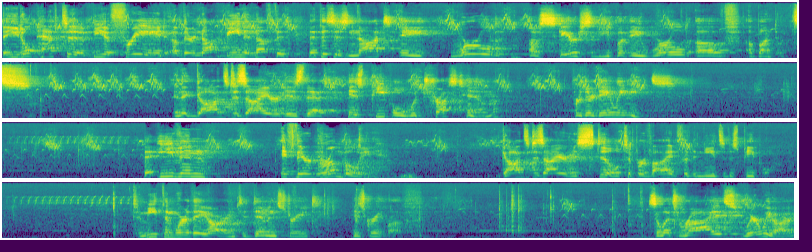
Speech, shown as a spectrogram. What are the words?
that you don't have to be afraid of there not being enough, that, that this is not a world of scarcity, but a world of abundance. And that God's desire is that his people would trust him for their daily needs. that even if they're grumbling, God's desire is still to provide for the needs of his people, to meet them where they are, and to demonstrate his great love. So let's rise where we are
